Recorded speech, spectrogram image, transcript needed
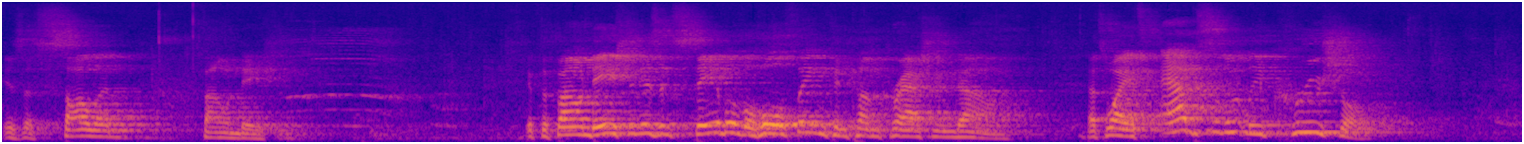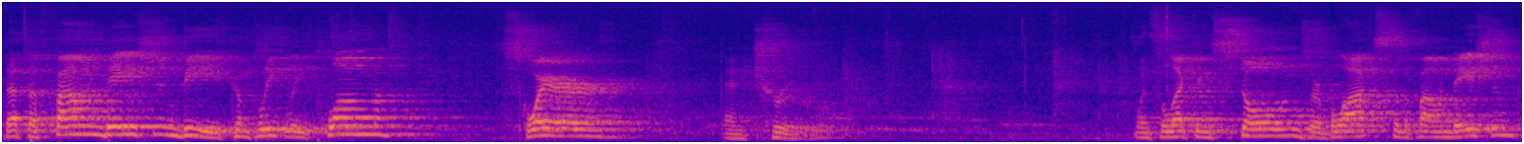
is a solid foundation. If the foundation isn't stable, the whole thing can come crashing down. That's why it's absolutely crucial that the foundation be completely plumb, square, and true. When selecting stones or blocks for the foundation,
